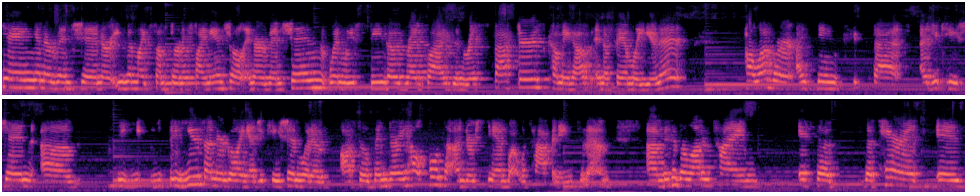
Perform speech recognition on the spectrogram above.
gang intervention or even like some sort of financial intervention when we see those red flags and risk factors coming up in a family unit However, I think that education of the, the youth undergoing education would have also been very helpful to understand what was happening to them. Um, because a lot of times, if the, the parent is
